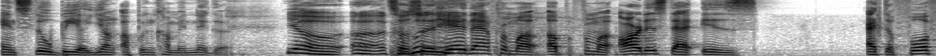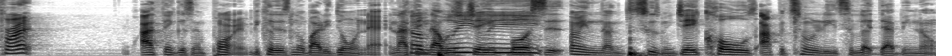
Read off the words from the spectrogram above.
and still be a young up and coming nigga. Yo, uh, So to hear that from a, a from an artist that is at the forefront, I think is important because there's nobody doing that, and I think that was Jay Boss's. I mean, excuse me, Jay Cole's opportunity to let that be known.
